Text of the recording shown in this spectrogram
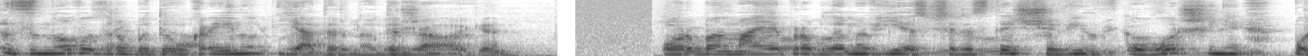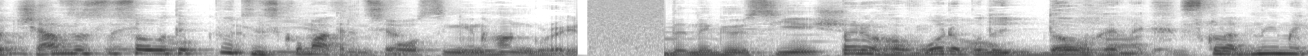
знову зробити Україну ядерною державою. Орбан має проблеми в ЄС через те, що він в Угорщині почав застосовувати путінську матрицю. Переговори будуть довгими, складними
